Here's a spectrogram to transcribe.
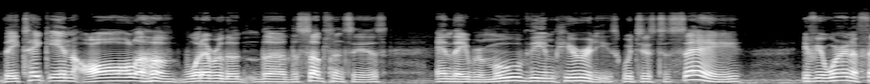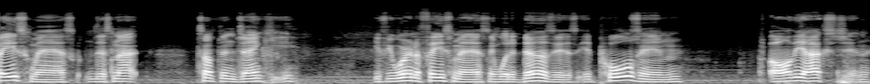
They take in all of whatever the, the, the substance is and they remove the impurities, which is to say, if you're wearing a face mask that's not something janky, if you're wearing a face mask, and what it does is it pulls in all the oxygen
